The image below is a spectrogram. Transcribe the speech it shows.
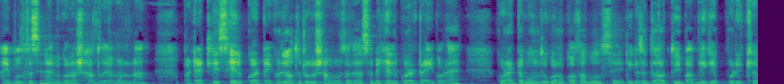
আমি বলতেছি না আমি কোনো সাধু এমন না বাট অ্যাটলিস্ট হেল্প করা ট্রাই কর, যতটুকু সামর্থ্য আছে হেল্প করা ট্রাই কর হ্যাঁ? কোনো একটা বন্ধু কোনো কথা বলছে, ঠিক আছে? ধর তুই পাবলিকে পরীক্ষা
